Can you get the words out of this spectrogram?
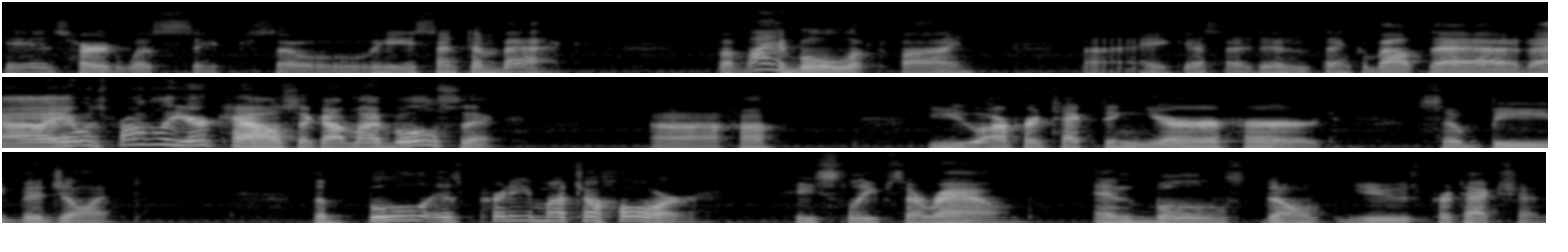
his herd was sick, so he sent him back. But my bull looked fine. I guess I didn't think about that. Uh, it was probably your cows that got my bull sick. Uh huh. You are protecting your herd, so be vigilant. The bull is pretty much a whore. He sleeps around, and bulls don't use protection.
